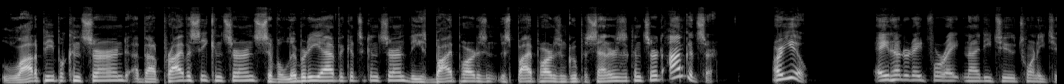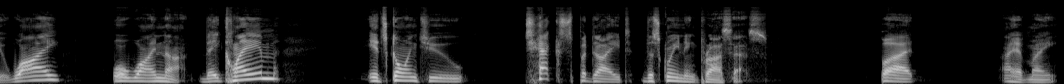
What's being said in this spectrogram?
A lot of people concerned about privacy concerns, civil liberty advocates are concerned, these bipartisan this bipartisan group of senators are concerned. I'm concerned. Are you? 800 848 9222. Why? Or why not? They claim it's going to expedite the screening process, but I have my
